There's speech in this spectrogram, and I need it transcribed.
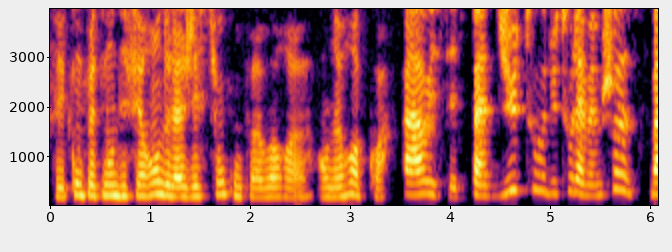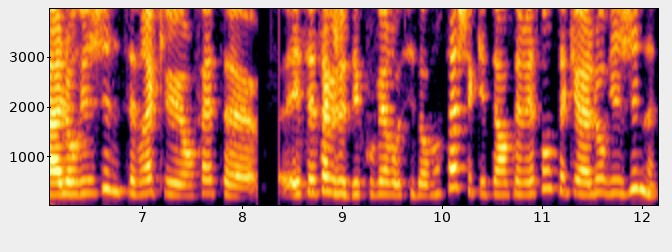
c'est complètement différent de la gestion qu'on peut avoir en Europe, quoi. Ah oui, c'est pas du tout, du tout la même chose. Bah à l'origine, c'est vrai que en fait, et c'est ça que j'ai découvert aussi dans mon stage, ce qui était intéressant, c'est qu'à l'origine,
